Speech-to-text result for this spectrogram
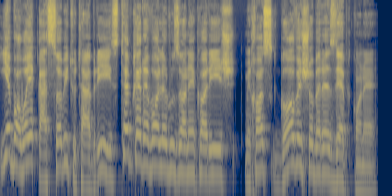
یه بابای قصابی تو تبریز طبق روال روزانه کاریش می‌خواست گاوش رو بره زب کنه.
